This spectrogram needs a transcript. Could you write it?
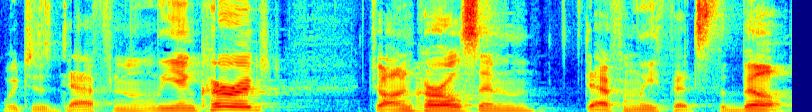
which is definitely encouraged, John Carlson definitely fits the bill.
